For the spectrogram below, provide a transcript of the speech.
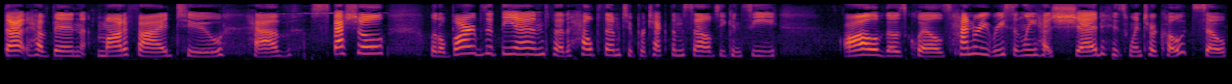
that have been modified to have special little barbs at the end that help them to protect themselves. You can see all of those quills. Henry recently has shed his winter coat, so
